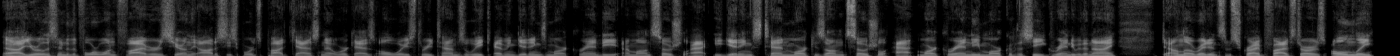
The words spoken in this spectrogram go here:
Uh, you are listening to the 415ers here on the Audacy Sports Podcast Network. As always, three times a week. Evan Giddings, Marc Grandi. I'm on social at eGiddings10. Marc is on social at Marc Grandi. Marc with a C, Grandi with an I. Download, rate, and subscribe. Five stars only.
